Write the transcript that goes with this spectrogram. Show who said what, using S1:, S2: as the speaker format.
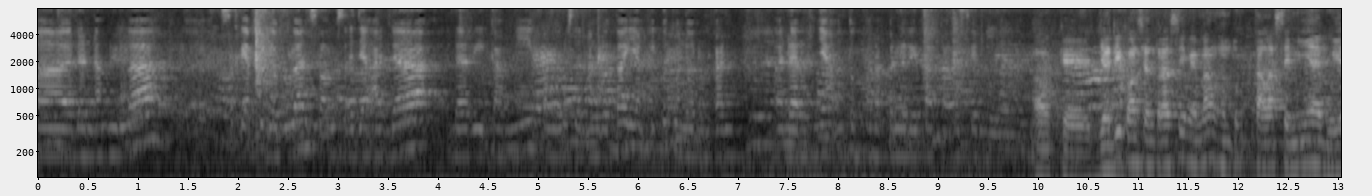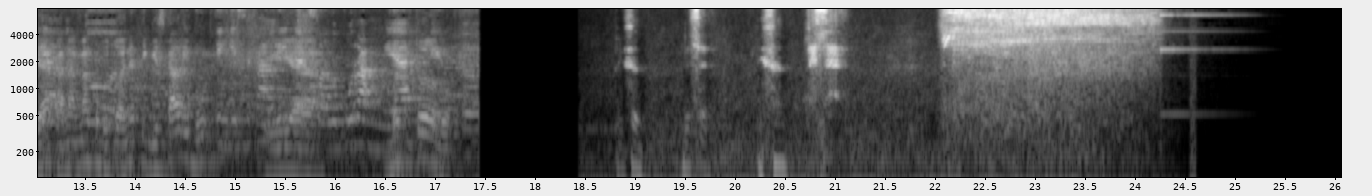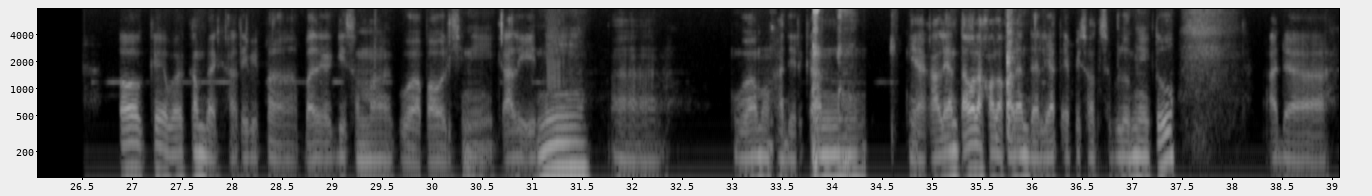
S1: Uh, dan alhamdulillah setiap tiga bulan selalu saja ada dari kami pengurus dan anggota yang ikut mendonorkan uh, darahnya untuk para penderita thalassemia.
S2: Oke, jadi konsentrasi memang untuk thalassemia bu ya, ya karena betul. memang kebutuhannya tinggi sekali bu.
S1: Tinggi sekali iya. dan selalu kurang ya.
S2: Betul gitu. bu. Listen, listen, listen, listen. Oke, okay, welcome back Hari People. Balik lagi sama gua Paul di sini. Kali ini uh, gua menghadirkan ya kalian tahu lah kalau kalian udah lihat episode sebelumnya itu ada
